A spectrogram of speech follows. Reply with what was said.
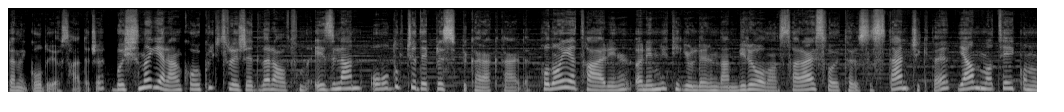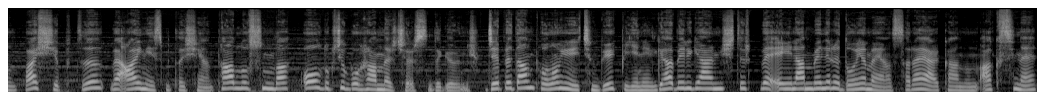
demek oluyor sadece. Başına gelen korkunç trajediler altında ezilen oldukça depresif bir karakterdi. Polonya tarihinin önemli figürlerinden biri olan saray soytarısı Stanchik de Jan Matejko'nun baş yapıtı ve aynı ismi taşıyan tablosunda oldukça buhranlar içerisinde görünür. Cepheden Polonya için büyük bir yenilgi haberi gelmiştir ve eğlenmelere doyamayan saray erkanının aksine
